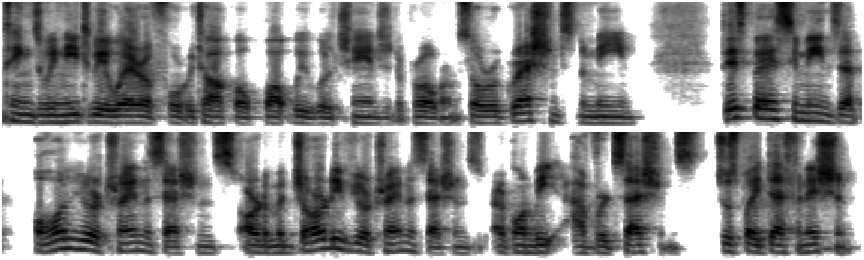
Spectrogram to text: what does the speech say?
things we need to be aware of before we talk about what we will change in the program. So regression to the mean. This basically means that all your training sessions or the majority of your training sessions are going to be average sessions, just by definition.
